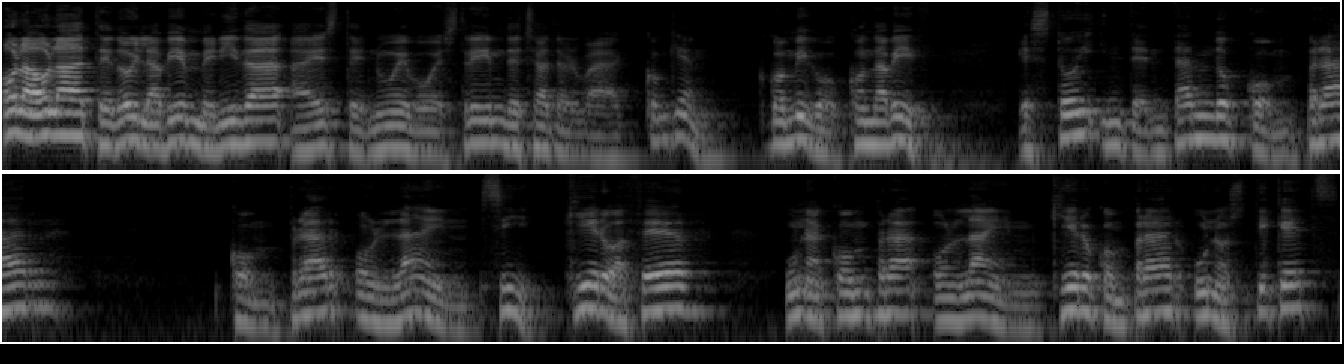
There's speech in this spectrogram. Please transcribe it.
Hola, hola, te doy la bienvenida a este nuevo stream de Chatterback. ¿Con quién? Conmigo, con David. Estoy intentando comprar... Comprar online. Sí, quiero hacer una compra online. Quiero comprar unos tickets,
